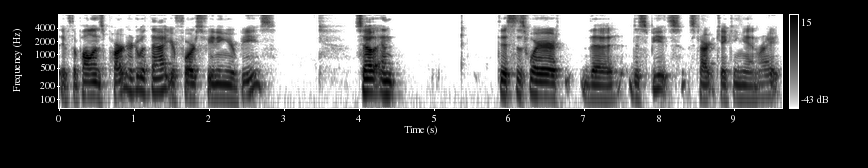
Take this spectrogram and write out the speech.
If the pollen's partnered with that, you're force feeding your bees. So, and this is where the disputes start kicking in, right?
